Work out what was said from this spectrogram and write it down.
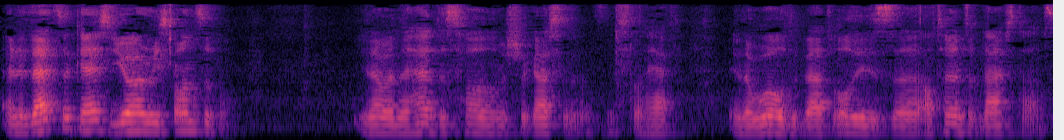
And if that's the case, you are responsible you know, when they had this whole mishugas, they still have in the world about all these uh, alternative lifestyles.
